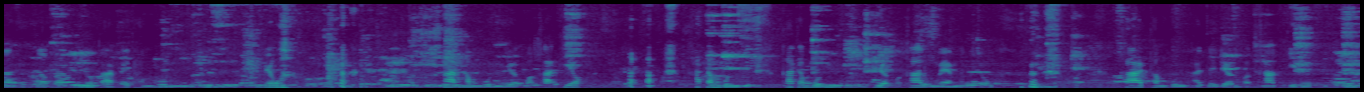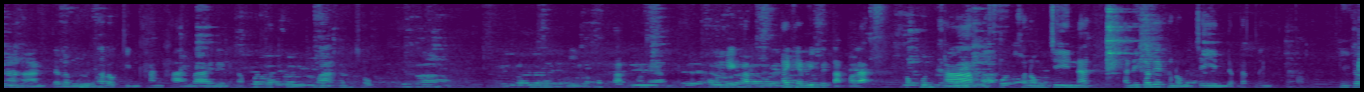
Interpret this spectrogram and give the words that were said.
นะเราก็มีโอกาสได้ทำบุญเรียกว่า ค่าทำบุญเยอะกว่าค่าเที่ยว ค่าทำบุญค่าทำบุญเยอะกว่าค่าโรงแรมท่านผู้ชม ค่าทำบุญอาจจะเยอะกว่าค่ากินอาหาร แต่ละมื้อถ้าเรากินข้างทางได้เนี่ยนะครับ ก็จะถูกมากท่านผู้ชมอ่านี่ก็ตักมาแล้วเนี่ยโอเคครับ ให้เควินไปตักมาแล้วขอบคุณครับขนมจีนนะ อันนี้เขาเรียกขนมจีนเดี๋ยวแป๊บหนึงนี่ก็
